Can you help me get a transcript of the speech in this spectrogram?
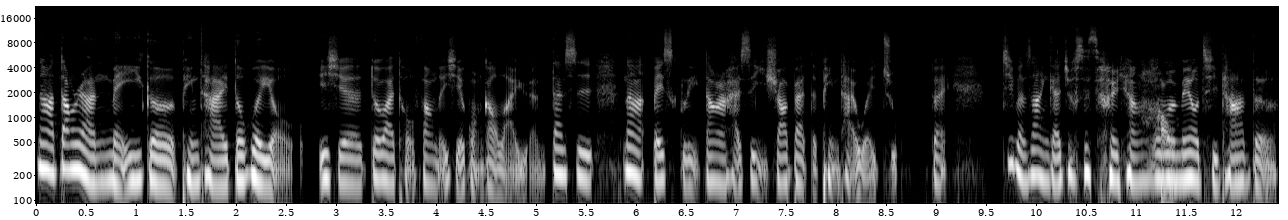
那当然每一个平台都会有一些对外投放的一些广告来源，但是那 basically 当然还是以 Shopback 的平台为主。对。基本上应该就是这样，我们没有其他的。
